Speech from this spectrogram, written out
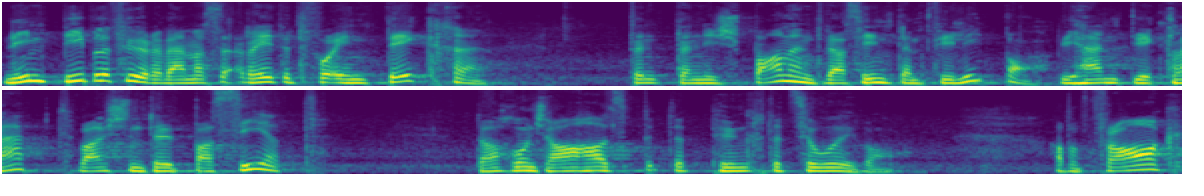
nimm die Bibel führen. Wenn man redet von entdecken, dann, dann ist spannend, wer sind denn Philippa? Wie haben die gelebt? Was ist denn dort passiert? Da kommst du Anhaltspunkte dazu über. Aber die Frage,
